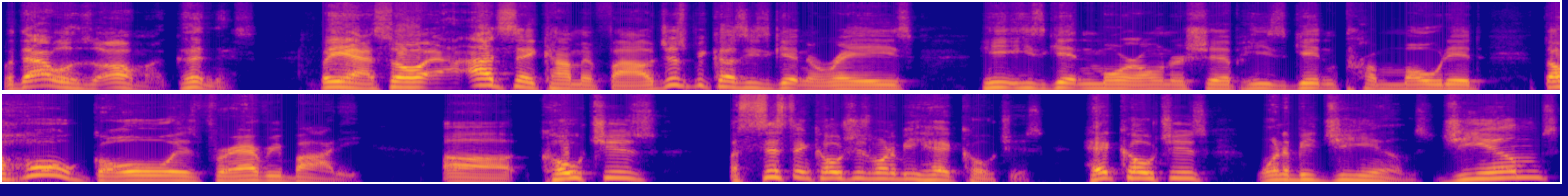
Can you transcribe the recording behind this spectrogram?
but that was oh my goodness. But yeah, so I'd say common foul just because he's getting a raise, he, he's getting more ownership, he's getting promoted. The whole goal is for everybody. Uh, coaches, assistant coaches want to be head coaches. Head coaches want to be GMs. GMs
